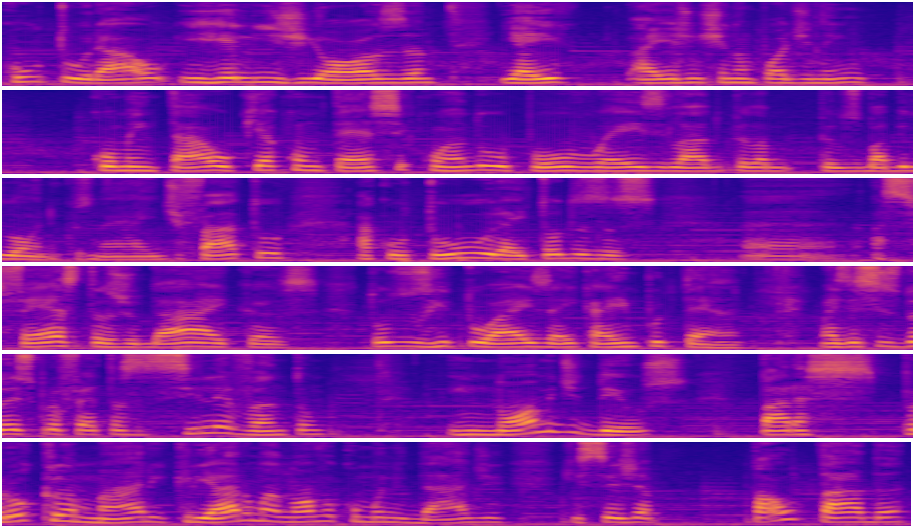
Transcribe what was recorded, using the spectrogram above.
cultural e religiosa, e aí, aí a gente não pode nem comentar o que acontece quando o povo é exilado pela, pelos babilônicos. Né? Aí, de fato, a cultura e todas as, uh, as festas judaicas, todos os rituais aí caem por terra. Mas esses dois profetas se levantam em nome de Deus para proclamar e criar uma nova comunidade que seja pautada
